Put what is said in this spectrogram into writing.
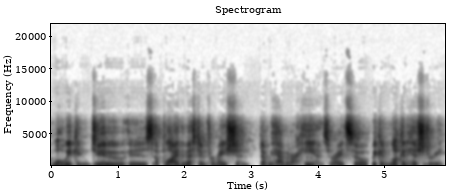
what we can do is apply the best information that we have at our hands, right? So we can look at history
